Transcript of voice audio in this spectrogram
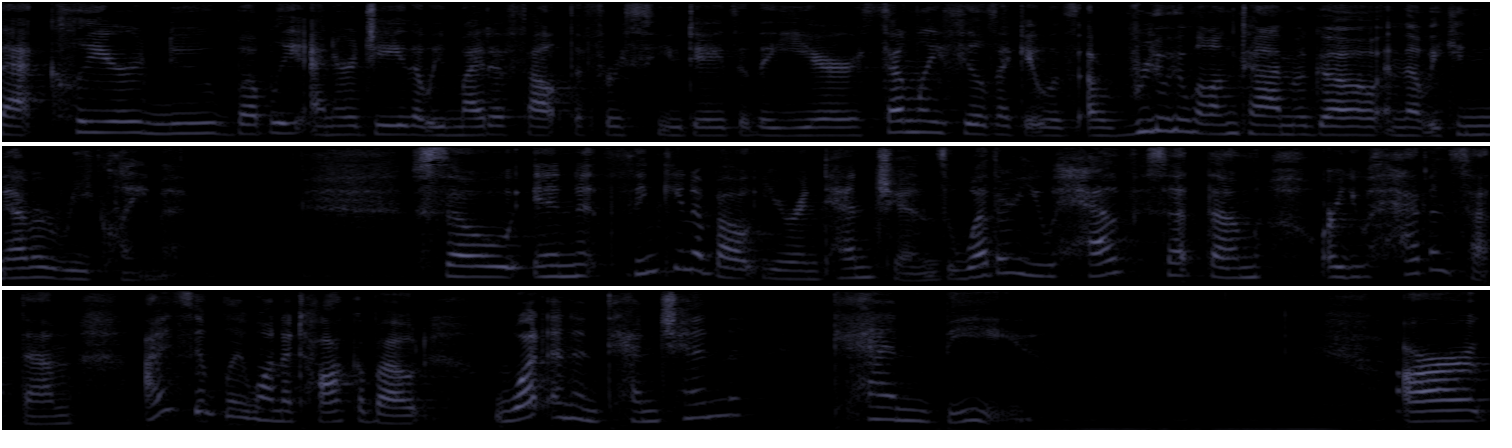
that clear, new, bubbly energy that we might have felt the first few days of the year suddenly feels like it was a really long time ago and that we can never reclaim it. So, in thinking about your intentions, whether you have set them or you haven't set them, I simply want to talk about what an intention can be our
